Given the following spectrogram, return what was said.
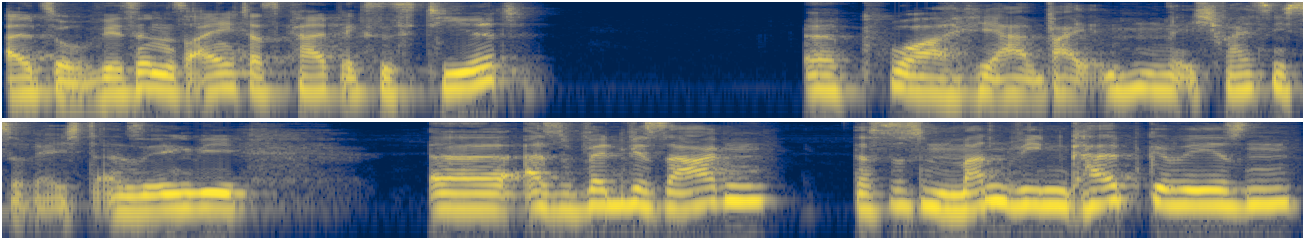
Also, wir sind uns einig, dass Kalb existiert. Äh, boah, ja, weil, hm, ich weiß nicht so recht. Also irgendwie, äh, also wenn wir sagen, das ist ein Mann wie ein Kalb gewesen,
